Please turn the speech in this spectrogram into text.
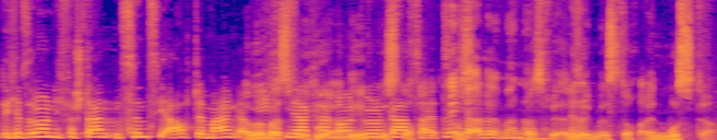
ich habe es immer noch nicht verstanden. Sind Sie auch der Meinung, ab Aber was nächsten wir Jahr hier keine neuen Öl- erleben, und doch, Gasheizungen? Nicht alle übereinander. was wir erleben, ist doch ein Muster.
